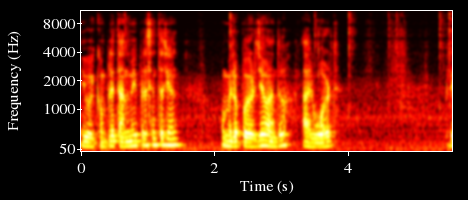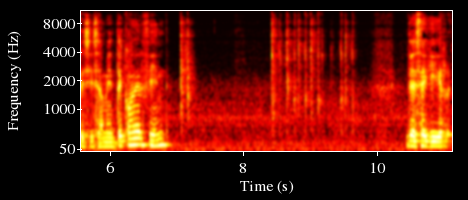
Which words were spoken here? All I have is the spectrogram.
Y voy completando mi presentación o me lo puedo ir llevando al Word precisamente con el fin de seguir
